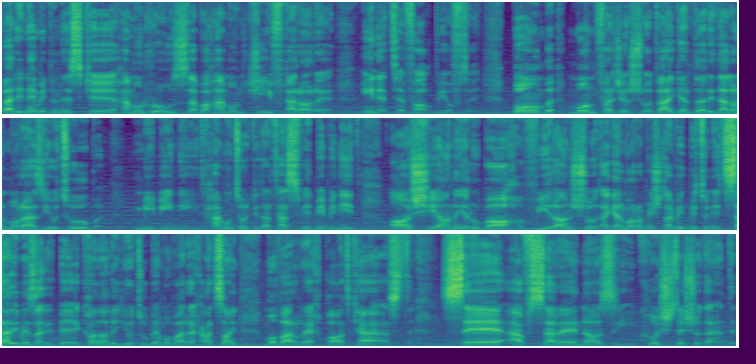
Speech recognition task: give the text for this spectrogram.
ولی نمی‌دونست که همون روز و با همون کیف قراره این اتفاق بیفته. بمب منفجر شد. و اگر دارید الان ما از یوتیوب می‌بینید. همونطور که در تصویر می‌بینید آشیانه روباه ویران شد. اگر ما رو میشنوید می‌تونید سری بزنید به کانال یوتیوب مورخ ادساین مورخ پادکست. سه افسر نازی کشته شدند.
